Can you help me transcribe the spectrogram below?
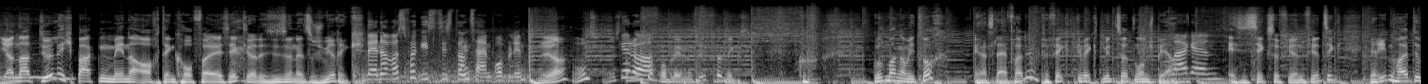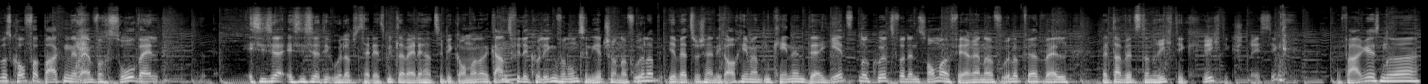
Ja, natürlich backen Männer auch den Koffer, ist eh klar, das ist ja nicht so schwierig. Wenn er was vergisst, ist dann sein Problem. Ja, und? Ist Genau. genau. Problem, es hilft halt nichts. Guten Morgen am Mittwoch. Ihr hört Live-Radio, perfekt geweckt mit Zettel und Sperr. Morgen. Es ist 6.44 Uhr. Wir reden heute über das Kofferpacken, nicht einfach so, weil es ist ja, es ist ja die Urlaubszeit. Jetzt mittlerweile hat sie begonnen. Ganz viele Kollegen von uns sind jetzt schon auf Urlaub. Ihr werdet wahrscheinlich auch jemanden kennen, der jetzt nur kurz vor den Sommerferien auf Urlaub fährt, weil, weil da wird es dann richtig, richtig stressig. Die Frage ist nur,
